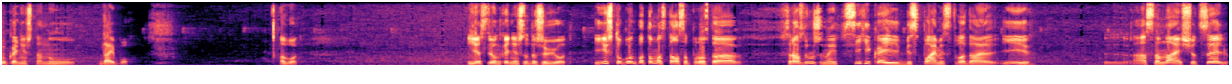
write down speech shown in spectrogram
ну, конечно, ну, дай бог. Вот. Если он, конечно, доживет. И чтобы он потом остался просто с разрушенной психикой, без памятства, да, и э, основная еще цель,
